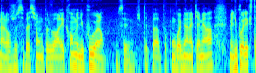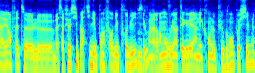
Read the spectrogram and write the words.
Alors je ne sais pas si on peut le voir à l'écran, mais du coup, alors c'est peut-être pas pour qu'on voit bien la caméra, mais du coup à l'extérieur, en fait, euh, le, bah, ça fait aussi partie des points forts du produit, c'est mhm. qu'on a vraiment voulu intégrer un écran le plus grand possible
